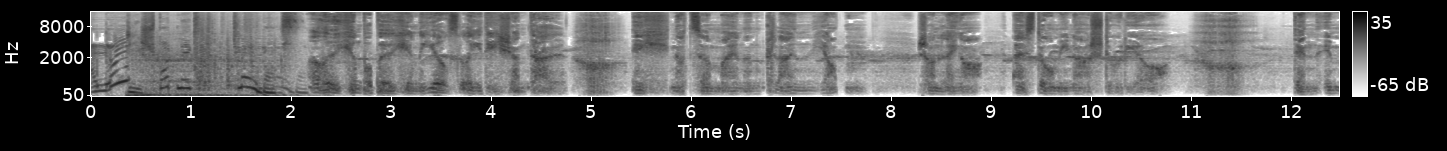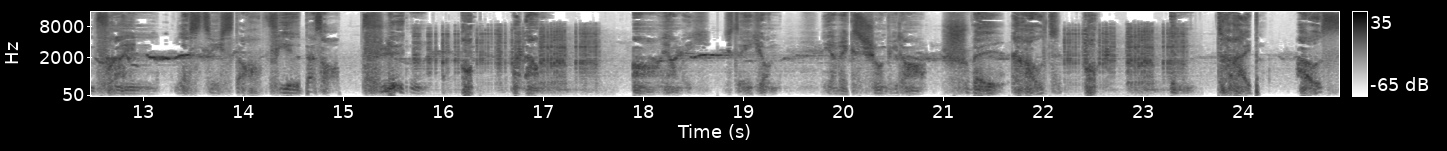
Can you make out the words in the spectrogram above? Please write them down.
Hallo? Die Sputnik Mailbox. Hallöchen, Popelchen, hier ist Lady Chantal. Ich nutze meinen kleinen Joppen schon länger als Domina-Studio. Denn im Freien lässt sich's doch viel besser pflügen. Oh, herrlich. Ich sehe schon, hier wächst schon wieder Schwellkraut. Im Treibhaus,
